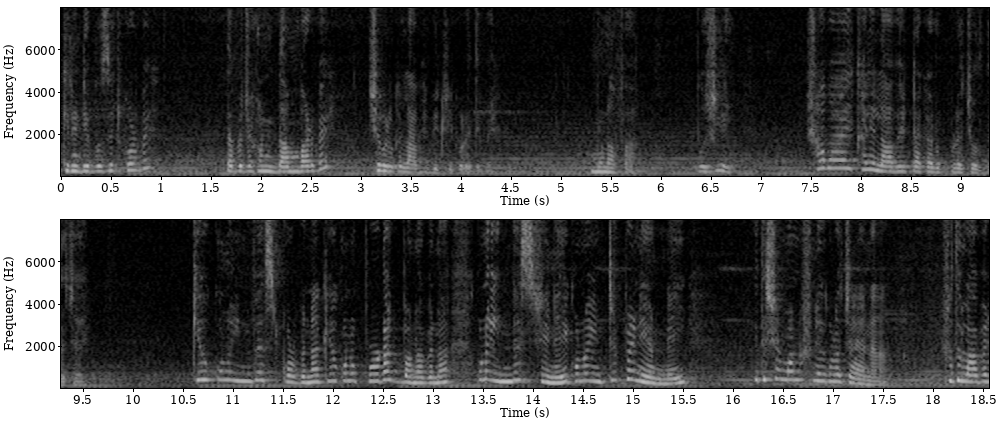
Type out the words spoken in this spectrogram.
কিনে ডিপোজিট করবে, তারপর যখন দাম বাড়বে, সেগুলোকে লাভে বিক্রি করে দিবে। মুনাফা, বুঝলি? সবাই খালি লাভের টাকার উপরে চলতে চায়। কেউ কোনো ইনভেস্ট করবে না, কেউ কোনো প্রোডাক্ট বানাবে না, কোনো ইন্ডাস্ট্রি নেই, কোনো এন্টারপ্রেনিয়র নেই। এদেশের মানুষ না, এগুলো চায় না। শুধু লাভের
